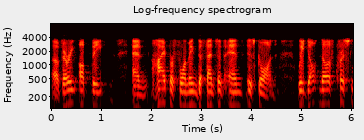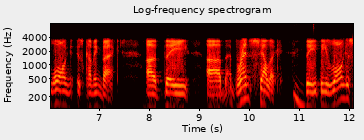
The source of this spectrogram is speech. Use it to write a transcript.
a very upbeat and high performing defensive end, is gone. We don't know if Chris Long is coming back. Uh, the uh, Brent Celek, the the longest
